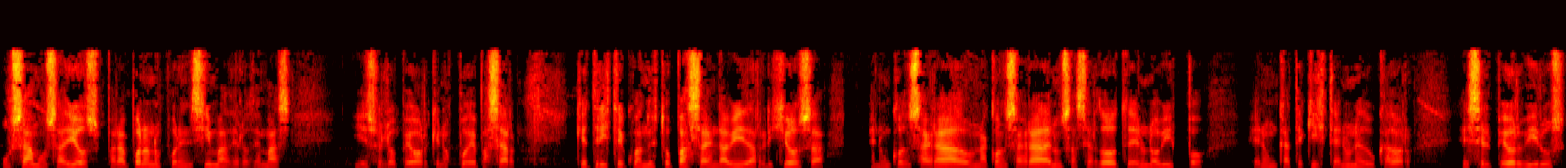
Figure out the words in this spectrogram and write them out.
usamos a Dios para ponernos por encima de los demás, y eso es lo peor que nos puede pasar. Qué triste cuando esto pasa en la vida religiosa, en un consagrado, en una consagrada, en un sacerdote, en un obispo, en un catequista, en un educador. Es el peor virus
